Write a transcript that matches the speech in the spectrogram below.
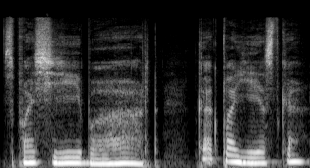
«Спасибо, Арт. Как поездка?»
